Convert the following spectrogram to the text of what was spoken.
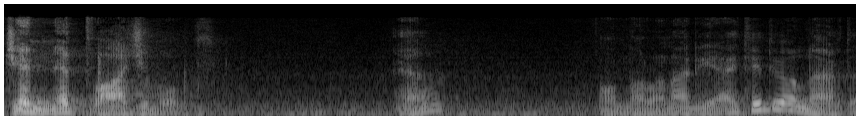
cennet vacip olur. Ya? Onlar ona riayet ediyorlardı.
